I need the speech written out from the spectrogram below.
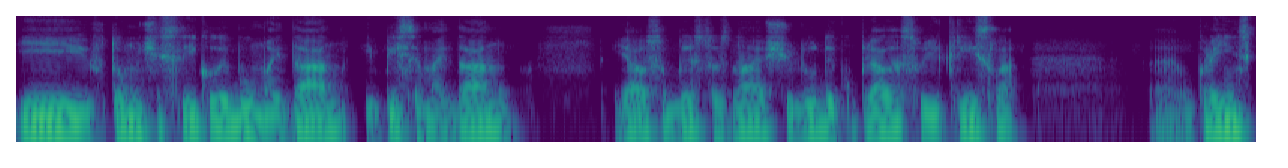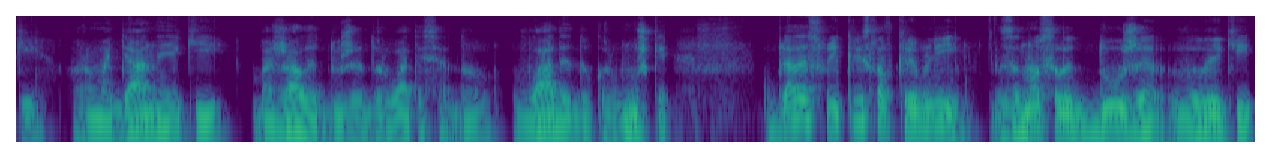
і в тому числі, коли був Майдан, і після Майдану, я особисто знаю, що люди купляли свої крісла, е, українські громадяни, які бажали дуже дорватися до влади, до кормушки, купляли свої крісла в Кремлі, заносили дуже великі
